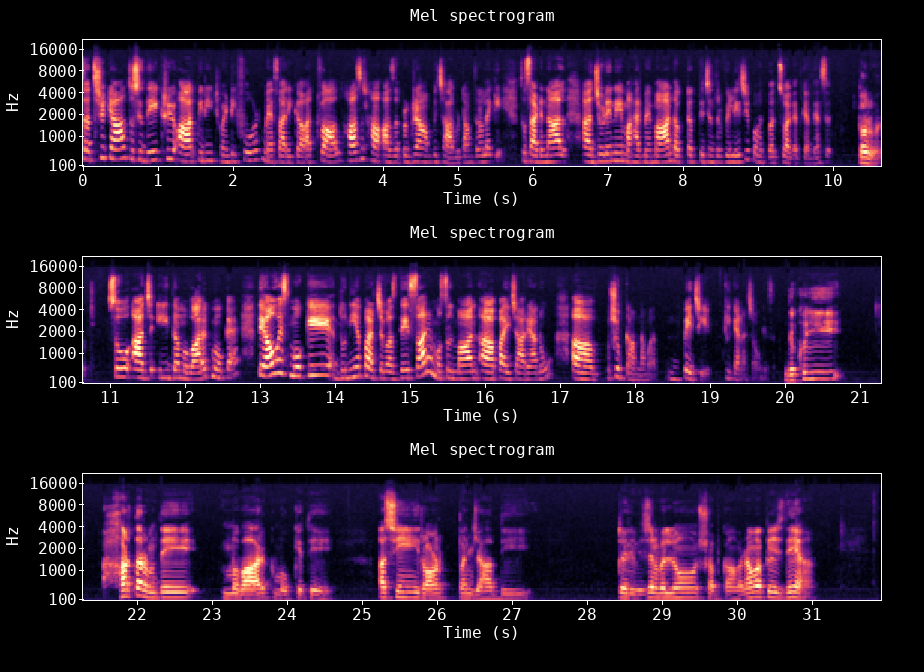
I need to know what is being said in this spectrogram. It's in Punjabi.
ਸਤਿ ਸ਼੍ਰੀ ਅਕਾਲ ਤੁਸੀਂ ਦੇਖ ਰਹੇ ਹੋ ਆਰਪੀਡੀ 24 ਮੈਂ ਸਾਰਿਕਾ ਅਟਵਾਲ ਹਾਜ਼ਰ ਹਾਂ ਅੱਜ ਦਾ ਪ੍ਰੋਗਰਾਮ ਵਿਚਾਰ ਵਟਾਂਦਰਾ ਲੈ ਕੇ। ਸੋ ਸਾਡੇ ਨਾਲ ਜੁੜੇ ਨੇ ਮਾਹਰ ਮਹਿਮਾਨ ਡਾਕਟਰ ਤੇਜਿੰਦਰ ਵਿਲੇ ਜੀ ਬਹੁਤ ਬਹੁਤ ਸਵਾਗਤ ਕਰਦੇ ਹਾਂ ਸਰ। ਧੰਨਵਾਦ। ਸੋ ਅੱਜ ਈਦ ਦਾ ਮੁਬਾਰਕ ਮੌਕਾ ਹੈ ਤੇ ਆਓ ਇਸ ਮੌਕੇ ਦੁਨੀਆ ਭਰ ਚ ਵਸਦੇ ਸਾਰੇ ਮੁਸਲਮਾਨ ਭਾਈਚਾਰਿਆਂ ਨੂੰ ਅ, ਸ਼ੁਭਕਾਮਨਾਵਾਂ ਭੇਜੀਏ। ਕੀ ਕਹਿਣਾ ਚਾਹੋਗੇ ਸਰ? ਦੇਖੋ ਜੀ ਹਰ ਧਰਮ ਦੇ ਮੁਬਾਰਕ ਮੌਕੇ ਤੇ ਅਸੀਂ ਰੌਣਕ ਪੰਜਾਬ ਦੀ ਟੈਲੀਵਿਜ਼ਨ ਵੱਲੋਂ ਸ਼ੁਭਕਾਮਨਾਵਾਂ ਭੇਜਦੇ ਹਾਂ।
